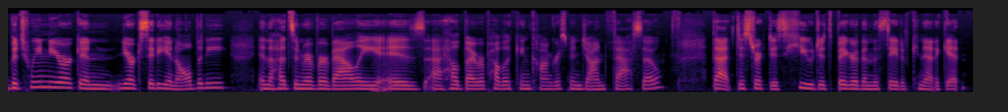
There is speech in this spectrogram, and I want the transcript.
between New York and New York City and Albany in the Hudson River Valley mm-hmm. is uh, held by Republican Congressman John Faso. That district is huge. It's bigger than the state of Connecticut.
